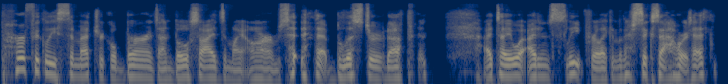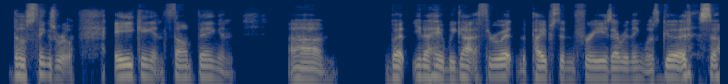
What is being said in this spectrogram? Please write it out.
perfectly symmetrical burns on both sides of my arms that blistered up. And I tell you what, I didn't sleep for like another six hours. I, those things were aching and thumping. And, um, but you know, hey, we got through it. The pipes didn't freeze. Everything was good. So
